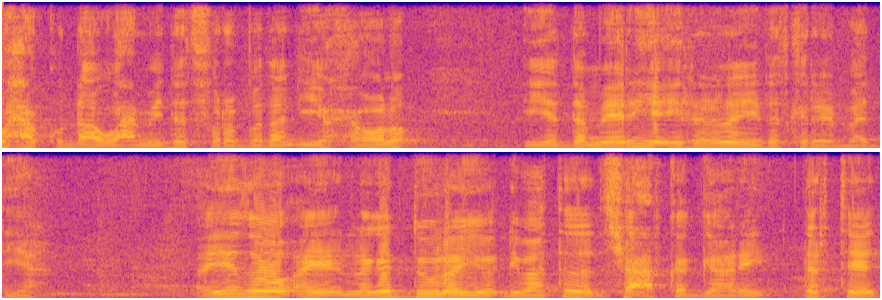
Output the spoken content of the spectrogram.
waxaa ku dhaawacmay dad fara badan iyo xoolo iyo dameerihii ay raranayeen dadka reer baadiyaha. Iyadoo laga duulayo dhibaatada shacabka gaaray darteed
